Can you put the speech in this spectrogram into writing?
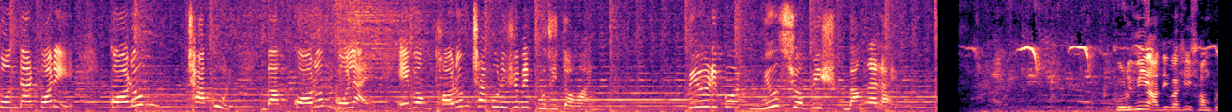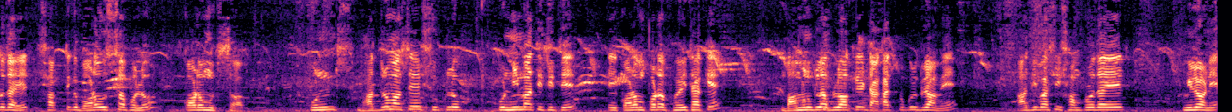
সন্ধ্যার পরে করম ঠাকুর বা করম গোলায় এবং ধরম ঠাকুর হিসেবে পূজিত হন। ব্যুরো রিপোর্ট, নিউজ চব্বিশ, বাংলা লাইভ। কুর্মী আদিবাসী সম্প্রদায়ের সবথেকে বড় উৎসব হলো করম উৎসব। ভাদ্র মাসের শুক্ল পূর্ণিমা তিথিতে এই করম পরব হয়ে থাকে। বামুনগুলা ব্লকে ডাকাতপুকুর গ্রামে আদিবাসী সম্প্রদায়ের মিলনে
